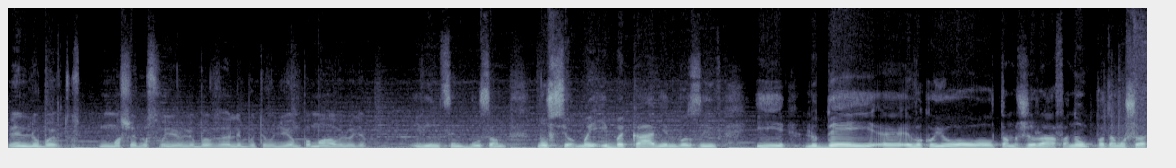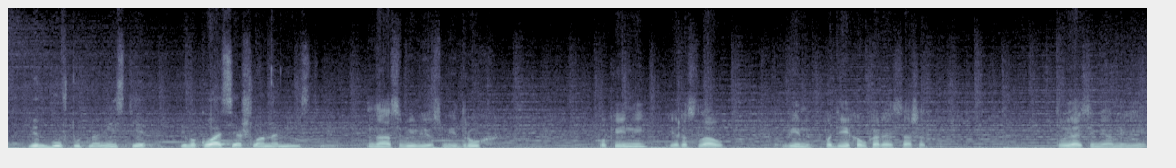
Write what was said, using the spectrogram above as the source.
він любив ту машину свою, любив взагалі бути водієм, допомагав людям. І він цим бусом, ну все, ми і БК він возив, і людей е, евакуйовував там жирафа. Ну, тому що він був тут на місці, евакуація йшла на місці. Нас вивіз мій друг покійний Ярослав. Він під'їхав, каже, Саша, твоя сім'я мені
